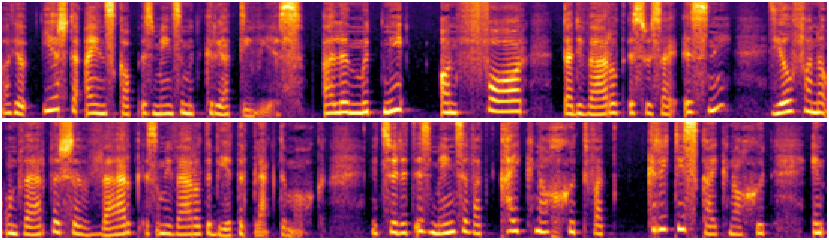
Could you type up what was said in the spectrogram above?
Wel jou eerste eienskap is mense moet kreatief wees. Hulle moet nie aanvaar dat die wêreld is soos hy is nie. Deel van 'n ontwerper se werk is om die wêreld 'n beter plek te maak. Net so dit is mense wat kyk na goed, wat krities kyk na goed en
